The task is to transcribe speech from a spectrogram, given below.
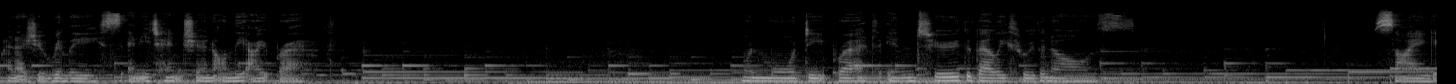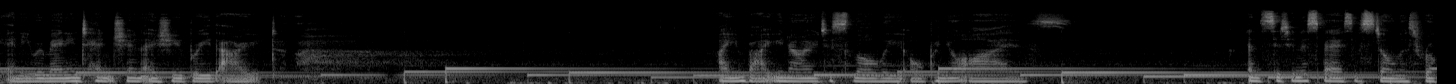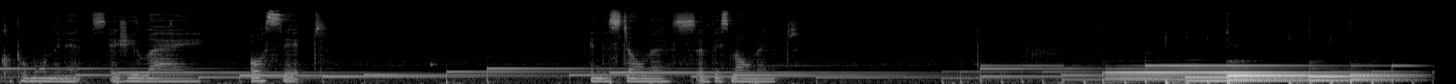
and as you release any tension on the out breath, deep breath into the belly through the nose sighing any remaining tension as you breathe out. I invite you now to slowly open your eyes and sit in a space of stillness for a couple more minutes as you lay or sit in the stillness of this moment.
